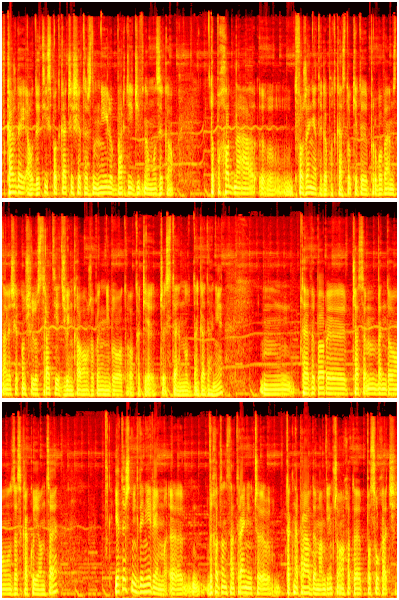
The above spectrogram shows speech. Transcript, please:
W każdej audycji spotkacie się też z mniej lub bardziej dziwną muzyką. To pochodna y, tworzenia tego podcastu, kiedy próbowałem znaleźć jakąś ilustrację dźwiękową, żeby nie było to takie czyste, nudne gadanie. Mm, Te wybory czasem będą zaskakujące. Ja też nigdy nie wiem, y, wychodząc na trening, czy tak naprawdę mam większą ochotę posłuchać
